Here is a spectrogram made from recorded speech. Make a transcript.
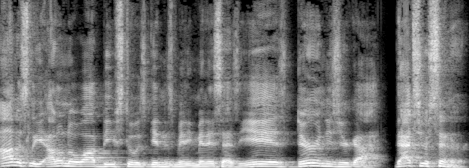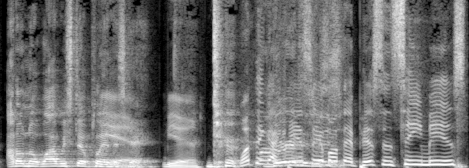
Honestly, I don't know why Beef Stew is getting as many minutes as he is. Duren is your guy. That's your center. I don't know why we're still playing yeah, this game. yeah. One thing I can is say about that Pistons team is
